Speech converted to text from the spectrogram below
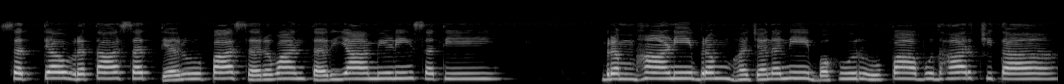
सत्यव्रता सत्यरूपा सर्वान्तर्यामिणी सती। ब्रह्माणि ब्रह्मजननी बहुरूपा बुधार्चिता।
